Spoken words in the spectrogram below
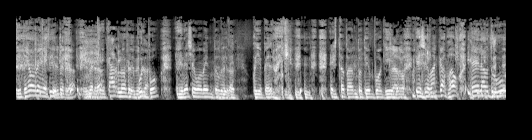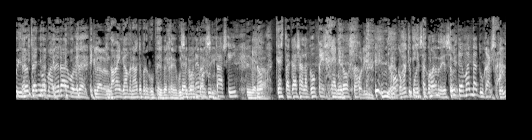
y tengo que decir es verdad, es verdad. que Carlos, el pulpo, en ese momento me dice, oye Pedro, he estado tanto tiempo aquí claro. ¿no? que se me ha escapado el autobús y no tengo manera de volver. Claro. Digo, venga, no te preocupes. Verdad, te ponemos un taxi, ¿no? que esta casa, la COPE, es generosa. Jolín, ¿no? ¿cómo te puedes acordar manda, de eso? Y te manda a tu casa. Fue,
